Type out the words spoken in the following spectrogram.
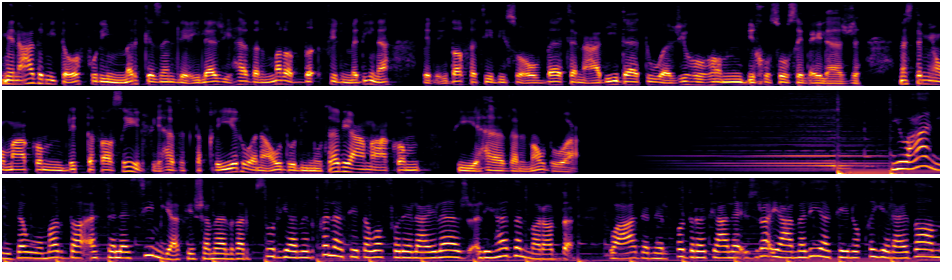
من عدم توفر مركز لعلاج هذا المرض في المدينة بالإضافة لصعوبات عديدة تواجههم بخصوص العلاج. نستمع معكم للتفاصيل في هذا التقرير ونعود لنتابع معكم في هذا الموضوع. يعاني ذو مرضى الثلاسيميا في شمال غرب سوريا من قلة توفر العلاج لهذا المرض. وعدم القدرة على إجراء عملية نقي العظام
